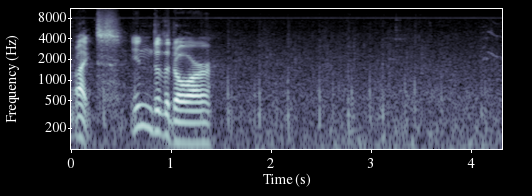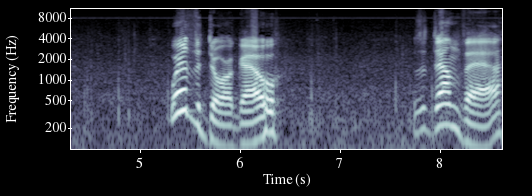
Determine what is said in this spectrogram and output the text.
Right, into the door. Where'd the door go? Was it down there?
